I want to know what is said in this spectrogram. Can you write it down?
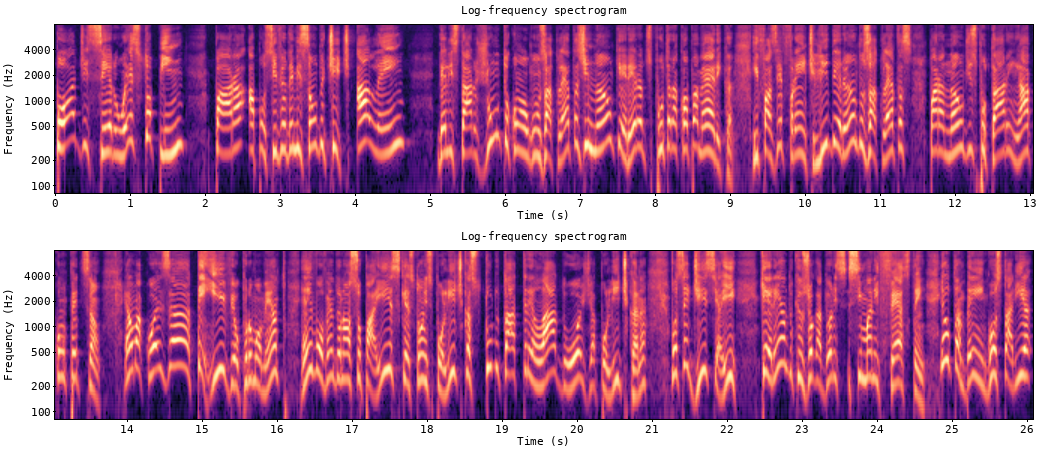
pode ser o estopim para a possível demissão do Tite, além dele estar junto com alguns atletas de não querer a disputa da Copa América e fazer frente, liderando os atletas para não disputarem a competição. É uma coisa terrível para o momento, envolvendo o nosso país, questões políticas, tudo está atrelado hoje à política, né? Você disse aí, querendo que os jogadores se manifestem. Eu também gostaria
